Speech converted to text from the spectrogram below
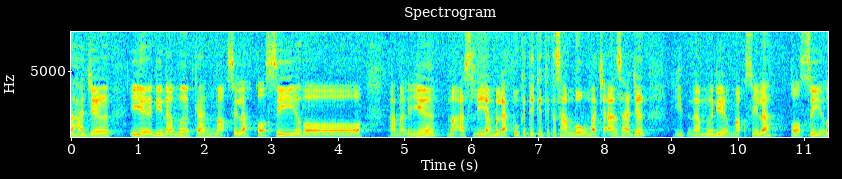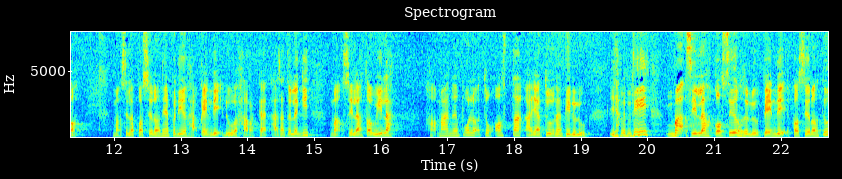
sahaja ia dinamakan maksilah qasirah. Ha, maknanya mat asli yang berlaku ketika kita sambung bacaan sahaja kita nama dia maksilah qasirah. Maksilah qasirah ni apa dia? Hak pendek dua harakat. Hak satu lagi maksilah tawilah. Hak mana pula tu ustaz? Ah yang tu nanti dulu. Yang ni maksilah qasirah dulu. Pendek qasirah tu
